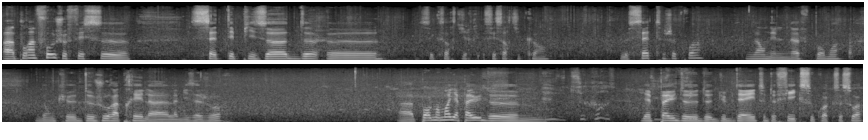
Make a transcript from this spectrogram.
Ah, pour info, je fais ce cet épisode euh, c'est sorti, sorti quand? Le 7, je crois. Là, on est le 9 pour moi. Donc, euh, deux jours après la, mise à jour. Euh, pour le moment, il n'y a pas eu de... Il n'y a pas eu de, d'update, de, fixe ou quoi que ce soit.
